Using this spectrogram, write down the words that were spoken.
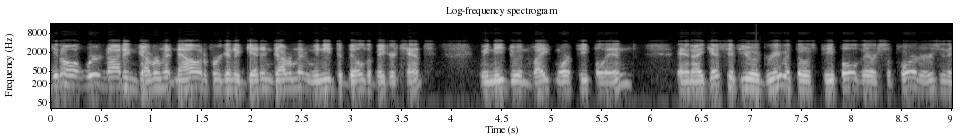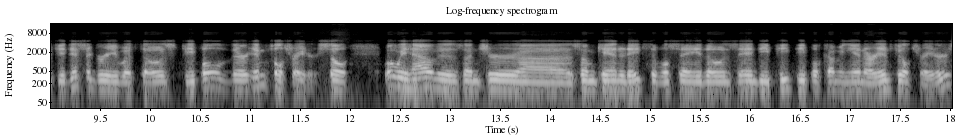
You know, we're not in government now, and if we're going to get in government, we need to build a bigger tent. We need to invite more people in. And I guess if you agree with those people, they're supporters, and if you disagree with those people, they're infiltrators. So what we have is, I'm sure, uh, some candidates that will say those NDP people coming in are infiltrators,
